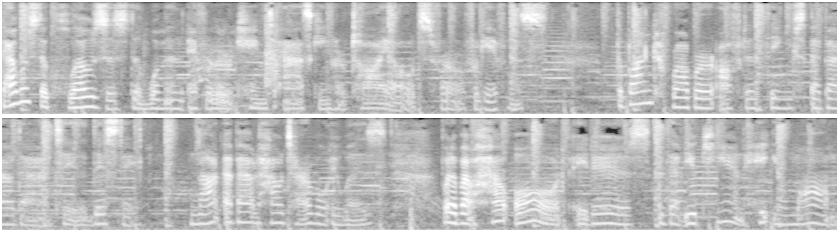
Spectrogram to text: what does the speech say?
That was the closest the woman ever came to asking her child for forgiveness. The bank robber often thinks about that to this day, not about how terrible it was, but about how odd it is that you can't hate your mom,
